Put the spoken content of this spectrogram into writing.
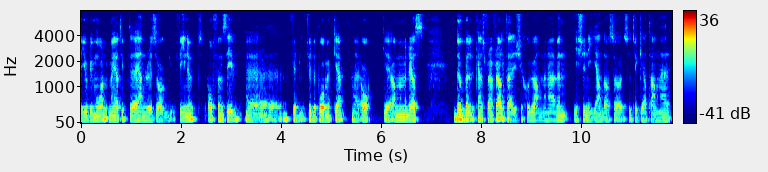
gjorde mål men jag tyckte Henry såg fin ut, offensiv, fyllde på mycket och ja, men med deras dubbel kanske framförallt här i 27an men även i 29an då, så, så, tycker jag att han är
